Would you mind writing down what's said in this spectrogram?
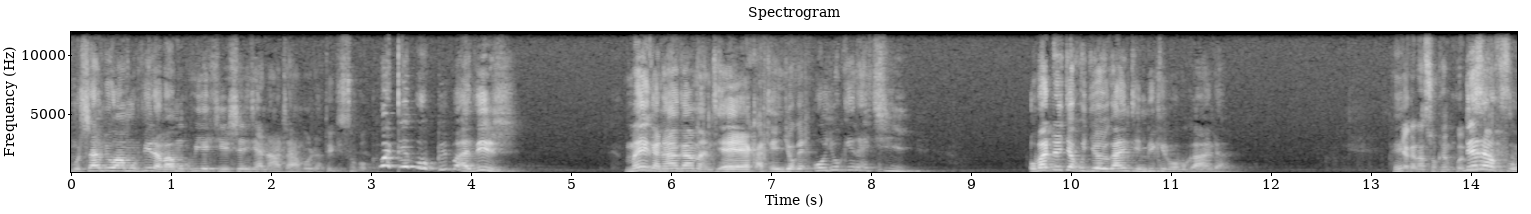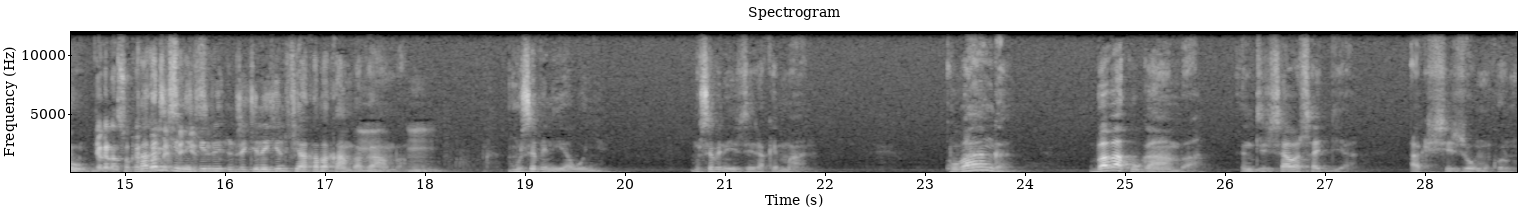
musambi wa mupiira bamukubye ekiisa enkya n'atambula. Tekisoboka. What type of people are these mayiga n'agamba nti "Eh, kati njoge oyogera ki? Obadde ojja kujja oyogera nti mbikirwa obuganda. Eh? Nsooke nkuwe kakati nze kino ekintu kyakabaka mbagamba. Mm. museveni yawonye. Museveni yezerako emaana kubanga baba kugamba nti saabasajja akisiza omukono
